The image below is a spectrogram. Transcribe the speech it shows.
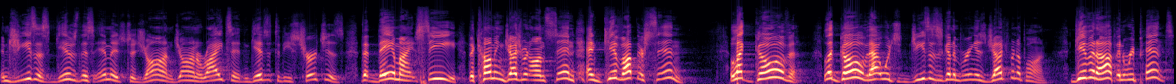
And Jesus gives this image to John. John writes it and gives it to these churches that they might see the coming judgment on sin and give up their sin. Let go of it. Let go of that which Jesus is going to bring his judgment upon. Give it up and repent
